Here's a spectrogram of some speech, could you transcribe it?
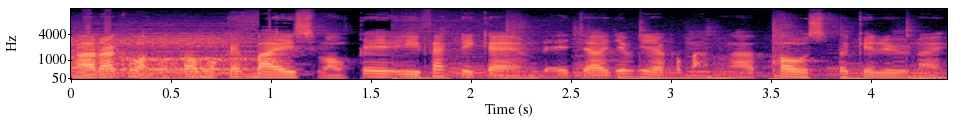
Ngoài ra các bạn còn có một cái base một cái effect đi kèm để cho giúp cho các bạn à, uh, pose với cái điều này.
